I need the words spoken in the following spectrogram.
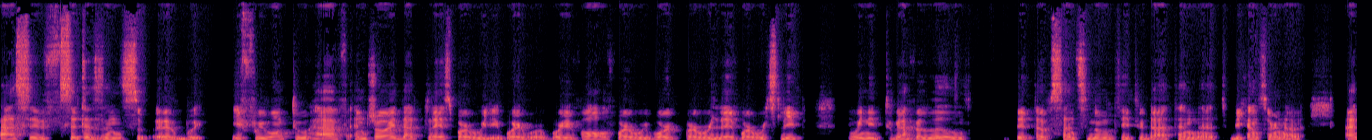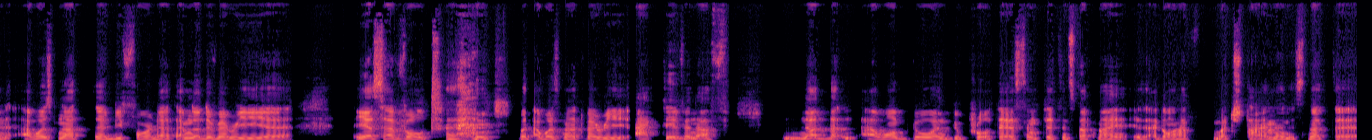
passive citizens. Uh, we, if we want to have enjoyed that place where we where we evolve, where we work, where we live, where we sleep, we need to have a little bit of sensibility to that and uh, to be concerned of it. And I was not uh, before that. I'm not a very uh, yes, I vote, but I was not very active enough. Not that I won't go and do protests and it's not my. I don't have much time, and it's not. Uh,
